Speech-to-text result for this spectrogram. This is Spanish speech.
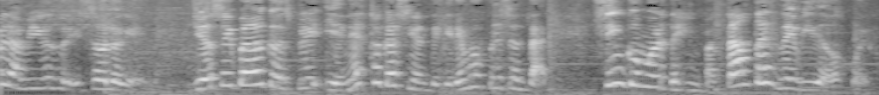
Hola amigos de Solo Gamer, yo soy Pada Cosplay y en esta ocasión te queremos presentar 5 muertes impactantes de videojuegos.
